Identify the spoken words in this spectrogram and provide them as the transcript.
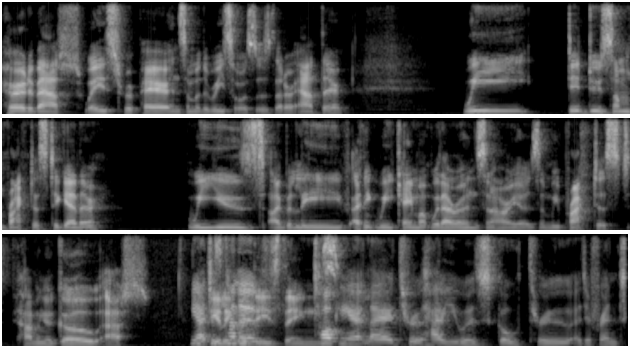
heard about ways to prepare and some of the resources that are out there. We did do some practice together. We used i believe i think we came up with our own scenarios and we practiced having a go at yeah, just dealing kind with of these things. talking out loud through how you would go through a different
